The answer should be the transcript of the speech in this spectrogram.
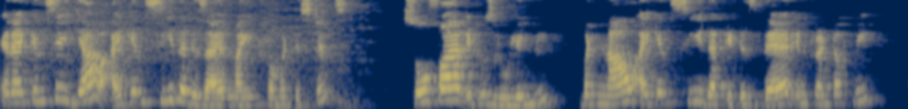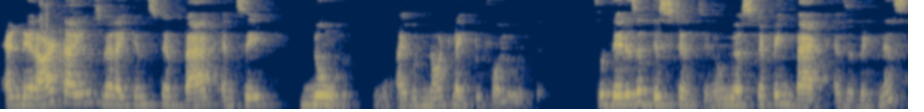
and I can say, yeah, I can see the desire mind from a distance. So far it was ruling me, but now I can see that it is there in front of me. And there are times where I can step back and say, no, I would not like to follow it. So there is a distance, you know, you are stepping back as a witness.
